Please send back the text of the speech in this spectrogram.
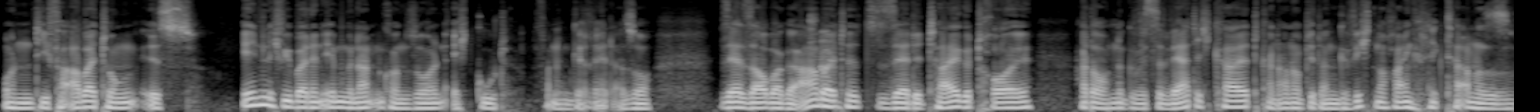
und die Verarbeitung ist ähnlich wie bei den eben genannten Konsolen echt gut von dem Gerät. Also sehr sauber gearbeitet, Schön. sehr detailgetreu, hat auch eine gewisse Wertigkeit. Keine Ahnung, ob die da ein Gewicht noch reingelegt haben. Also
